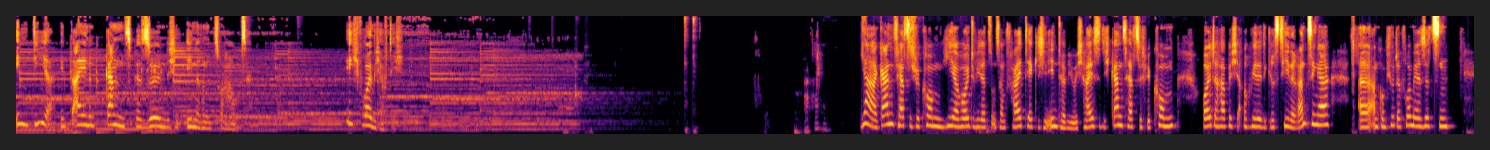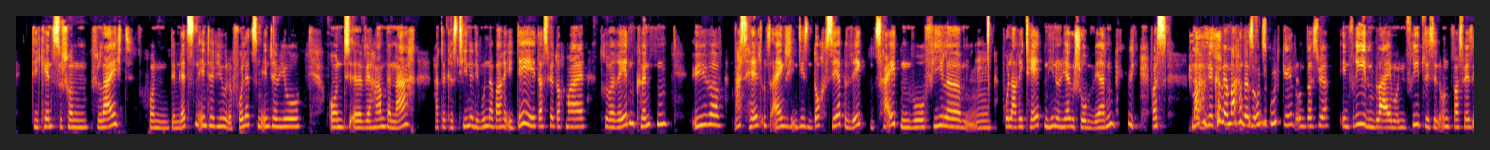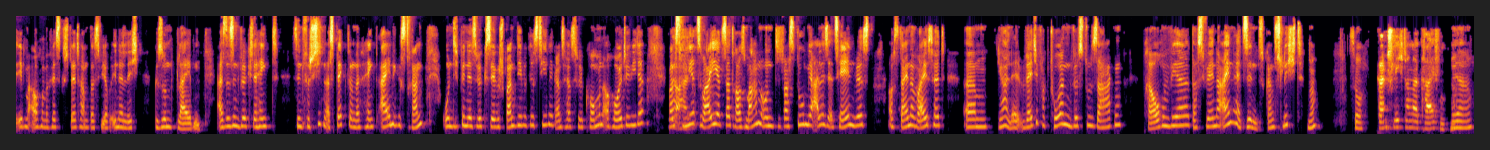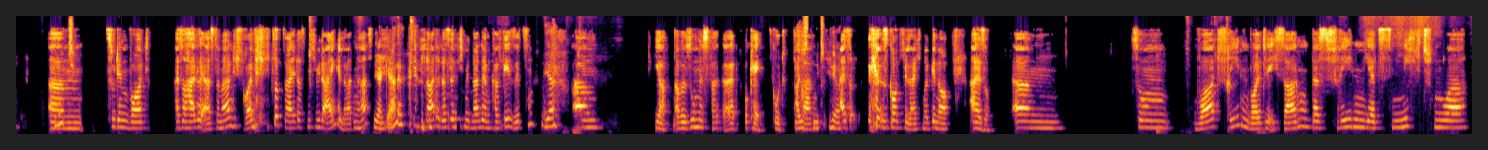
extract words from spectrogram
in dir, in deinem ganz persönlichen Inneren zu Hause. Ich freue mich auf dich. Ja, ganz herzlich willkommen hier heute wieder zu unserem freitäglichen Interview. Ich heiße dich ganz herzlich willkommen. Heute habe ich auch wieder die Christine Ranzinger äh, am Computer vor mir sitzen die kennst du schon vielleicht von dem letzten Interview oder vorletzten Interview. Und äh, wir haben danach, hatte Christine die wunderbare Idee, dass wir doch mal drüber reden könnten, über was hält uns eigentlich in diesen doch sehr bewegten Zeiten, wo viele äh, Polaritäten hin und her geschoben werden. was machen wir, können wir machen, dass es uns gut geht und dass wir in Frieden bleiben und friedlich sind und was wir eben auch nochmal festgestellt haben, dass wir auch innerlich gesund bleiben. Also es sind wirklich, da hängt, sind verschiedene Aspekte und da hängt einiges dran. Und ich bin jetzt wirklich sehr gespannt, liebe Christine, ganz herzlich willkommen, auch heute wieder, was ja, wir zwei jetzt daraus machen und was du mir alles erzählen wirst aus deiner Weisheit. Ähm, ja, welche Faktoren wirst du sagen, brauchen wir, dass wir in der Einheit sind? Ganz schlicht, ne? So. Ganz schlicht und ergreifend. Ne? Ja. Ähm, zu dem Wort, also hallo erst einmal und ich freue mich total, dass du mich wieder eingeladen hast. Ja, gerne. Ich finde schade, dass wir nicht miteinander im Café sitzen. Ja. Ähm, ja, aber Zoom ist äh, okay, gut. Die Alles Fragen. gut. Ja. Also es kommt vielleicht noch genau. Also ähm, zum Wort Frieden wollte ich sagen, dass Frieden jetzt nicht nur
